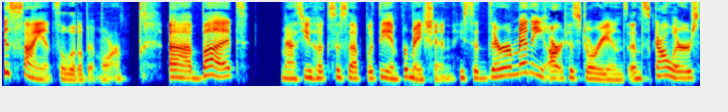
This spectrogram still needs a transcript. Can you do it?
his science a little bit more. Uh, but Matthew hooks us up with the information. He said there are many art historians and scholars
